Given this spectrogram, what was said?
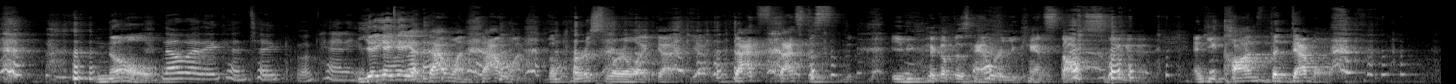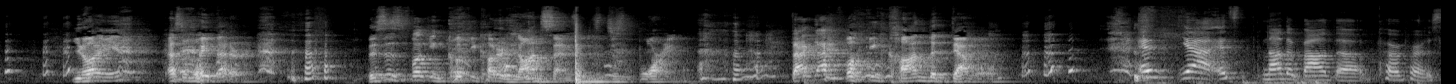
no. Nobody can take a penny. Yeah, yeah, yeah, yeah. That one, that one. The purse where like, yeah, yeah. That's that's the. If you pick up this hammer, you can't stop swinging it, and he cons the devil. You know what I mean? That's way better. This is fucking cookie cutter nonsense. It's just boring. That guy fucking conned the devil. and yeah, it's not about the purpose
